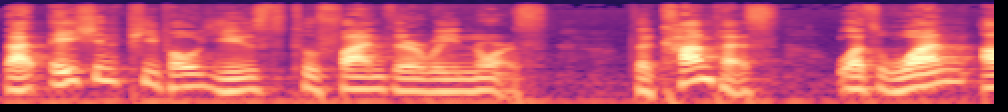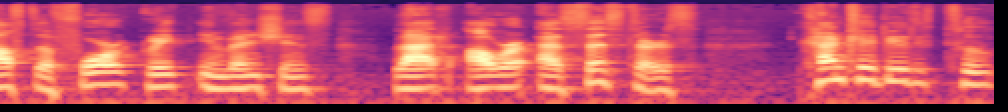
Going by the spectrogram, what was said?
that ancient people used to find their way north. The compass was one of the four great inventions that our ancestors contributed to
